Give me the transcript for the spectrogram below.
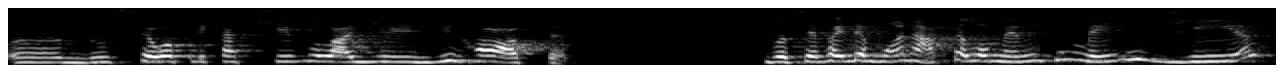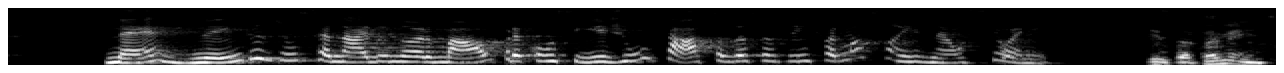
uh, do seu aplicativo lá de, de rota, você vai demorar pelo menos um meio dia né, dentro de um cenário normal para conseguir juntar todas essas informações, né, Alcione? Exatamente.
